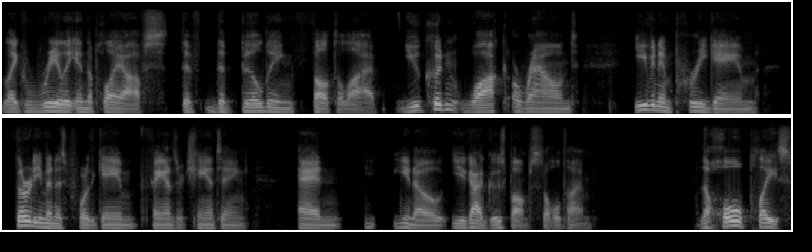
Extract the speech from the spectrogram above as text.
like really in the playoffs, the the building felt alive. You couldn't walk around, even in pregame, thirty minutes before the game, fans are chanting, and you know, you got goosebumps the whole time. The whole place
